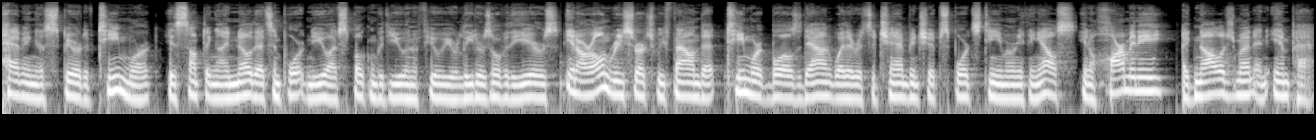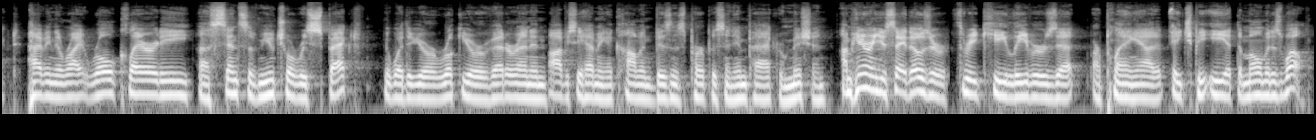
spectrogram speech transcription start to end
having a spirit of teamwork is something I know that's important to you. I've spoken with you and a few of your leaders over the years. In our own research, we found that teamwork boils down, whether it's a championship sports team or anything else, you know, harmony, acknowledgement, and impact. Having the right role clarity, a sense of mutual respect whether you're a rookie or a veteran, and obviously having a common business purpose and impact or mission. I'm hearing you say those are three key levers that are playing out at HPE at the moment as well.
